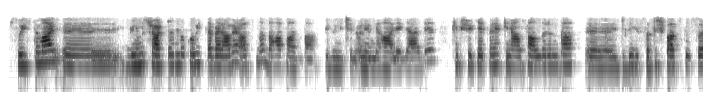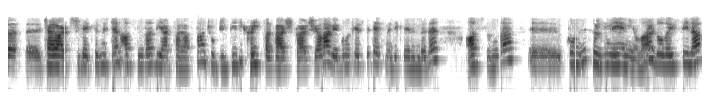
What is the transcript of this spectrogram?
Suistimal e, günümüz şartlarında Covid ile beraber aslında daha fazla bizim için önemli hale geldi. Çünkü şirketlerin finansallarında e, ciddi bir satış baskısı, e, kar artışı beklenirken aslında diğer taraftan çok ciddi bir kayıpla karşı karşıyalar ve bunu tespit etmediklerinde de aslında e, konuyu çözümleyemiyorlar. Dolayısıyla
